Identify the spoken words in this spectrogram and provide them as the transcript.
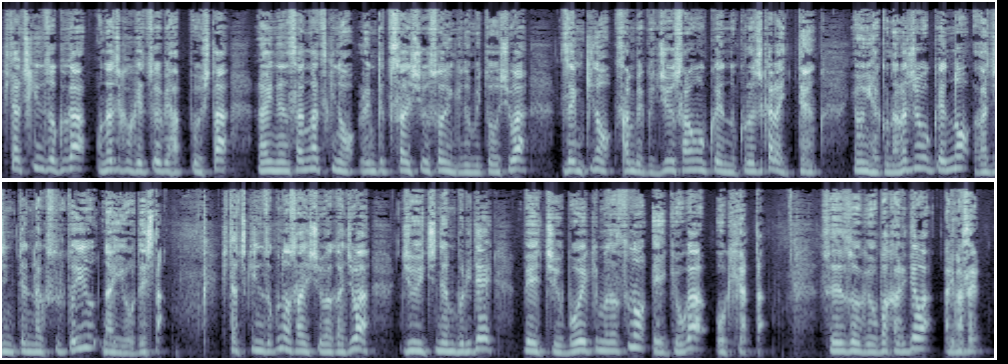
日立金属が同じく月曜日発表した来年3月期の連結最終損益の見通しは前期の313億円の黒字から一転470億円の赤字に転落するという内容でした。日立金属の最終赤字は11年ぶりで米中貿易摩擦の影響が大きかった。製造業ばかりではありません。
